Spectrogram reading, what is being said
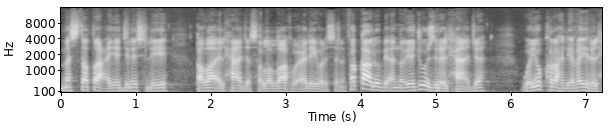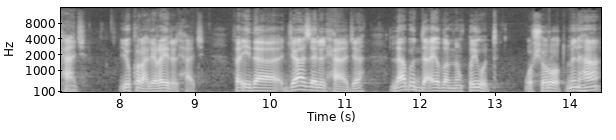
ما استطاع يجلس لقضاء الحاجة صلى الله عليه وسلم. فقالوا بأنه يجوز للحاجة ويكره لغير الحاجة يكره لغير الحاجة. فإذا جاز للحاجة لا بد أيضا من قيود وشروط منها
